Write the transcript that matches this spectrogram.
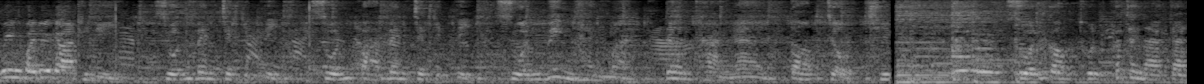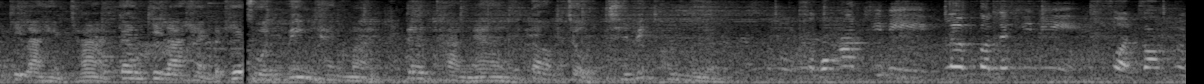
วิ่งไปด้วยกันที่ดีสวนเบญจกิติ สวนป่าเบญจกิติ สวนวิ่งแห่งใหม่ เดินทางง่าย ตอบโจทย์ชีวิต สวนกองทุนพัฒนาการกีฬาแห่งชาติ การกีฬาแห่งประเทศสวนวิ่งแห่งใหม่เดินทางง่ายตอบโจทย์ชีวิตคนเมือง สุขภาพที่ดี เริ่มต้นได้ที่นี่ส่วนกองทุน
